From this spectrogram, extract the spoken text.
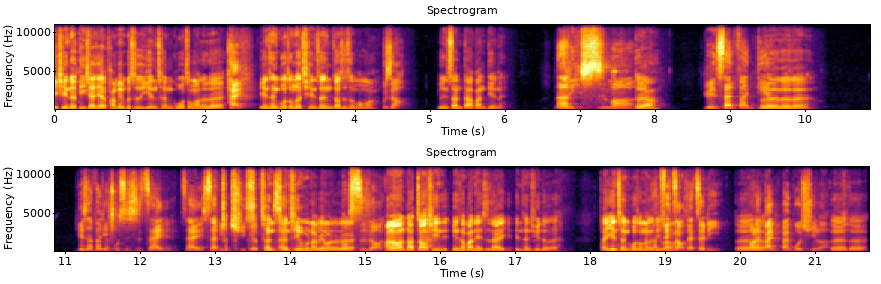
以前的地下街旁边不是盐城国中嘛，对不对？嗨，盐城国中的前身你知道是什么吗？不知道。圆山大饭店呢？那里是吗？对啊，圆山饭店。对对对。圆山饭店不是是在在三明区跟陈陈清湖那边嘛，对不对？是哦。啊，然后那早期圆山饭店是在盐城区的，在盐城国中那个地方。最早在这里，对。后来搬搬过去了。对对。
